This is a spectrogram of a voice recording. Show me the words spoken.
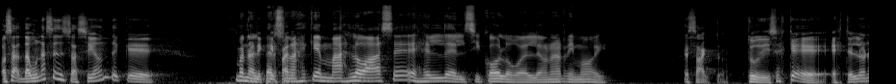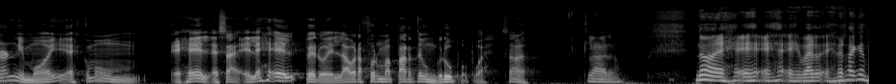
O sea, da una sensación de que. Bueno, el personaje que, más lo hace es el del psicólogo, el Leonard Nimoy. Exacto. Tú dices que este Leonard Nimoy es como un. Es él. O sea, él es él, pero él ahora forma parte de un grupo, pues, ¿sabes? Claro. No, es, es, es, es verdad que es,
